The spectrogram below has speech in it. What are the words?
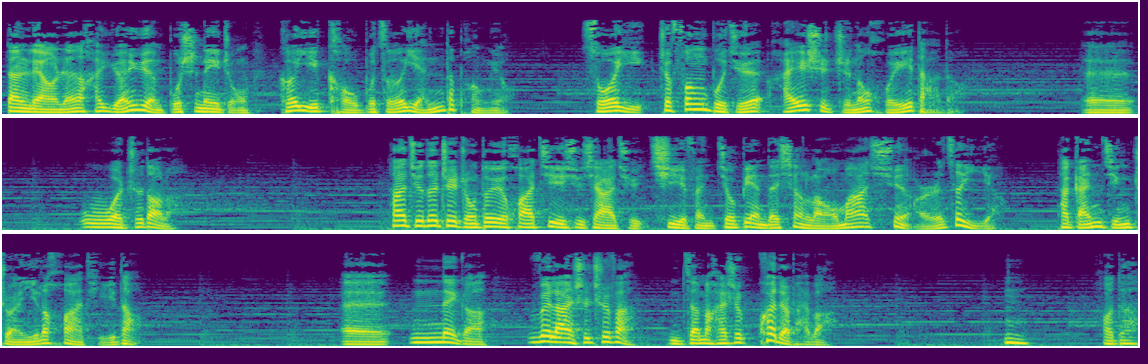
但两人还远远不是那种可以口不择言的朋友，所以这风不觉还是只能回答道：“呃，我知道了。”他觉得这种对话继续下去，气氛就变得像老妈训儿子一样。他赶紧转移了话题，道：“呃，那个，为了按时吃饭，咱们还是快点排吧。”“嗯，好的。”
